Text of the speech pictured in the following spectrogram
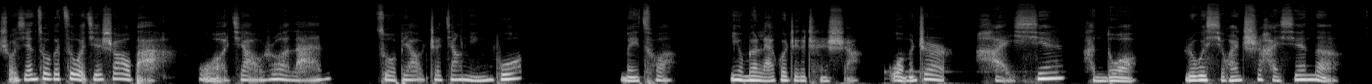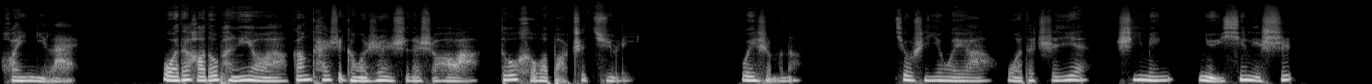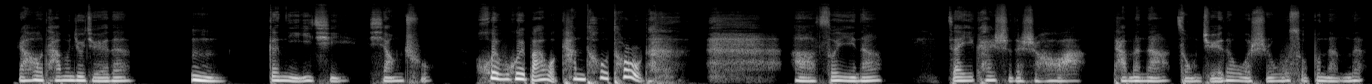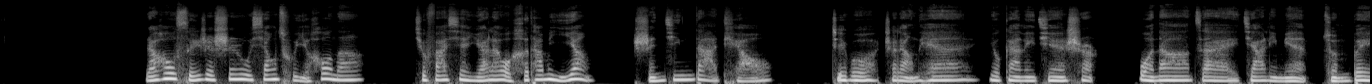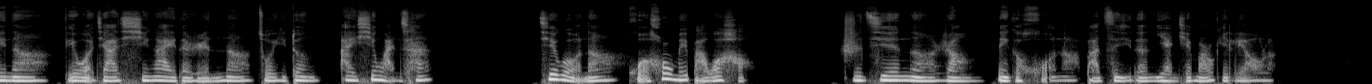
首先做个自我介绍吧，我叫若兰，坐标浙江宁波。没错，你有没有来过这个城市啊？我们这儿海鲜很多，如果喜欢吃海鲜的，欢迎你来。我的好多朋友啊，刚开始跟我认识的时候啊，都和我保持距离。为什么呢？就是因为啊，我的职业是一名女心理师，然后他们就觉得，嗯。跟你一起相处，会不会把我看透透的 啊？所以呢，在一开始的时候啊，他们呢总觉得我是无所不能的。然后随着深入相处以后呢，就发现原来我和他们一样神经大条。这不，这两天又干了一件事儿，我呢在家里面准备呢给我家心爱的人呢做一顿爱心晚餐。结果呢，火候没把握好，直接呢让那个火呢把自己的眼睫毛给燎了。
